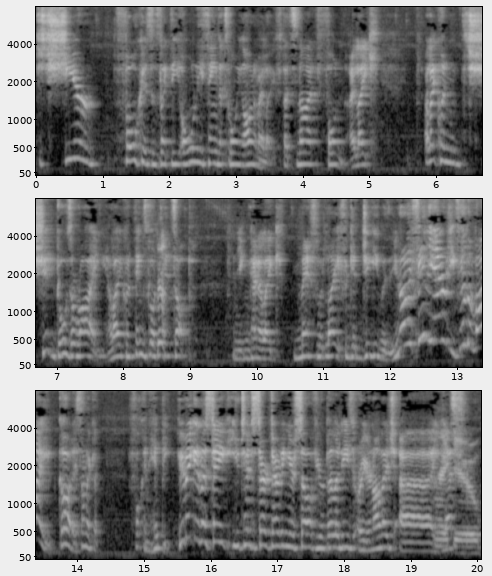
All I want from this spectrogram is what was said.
just sheer focus is like the only thing that's going on in my life. That's not fun. I like I like when shit goes awry. I like when things go tits up. And you can kind of like mess with life and get jiggy with it. You know, I feel the energy, feel the vibe. God, I sound like a fucking hippie. If you make a mistake, you tend to start doubting yourself, your abilities, or your knowledge. Uh, I yes. do.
